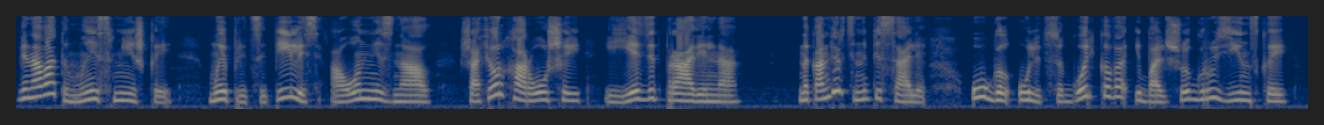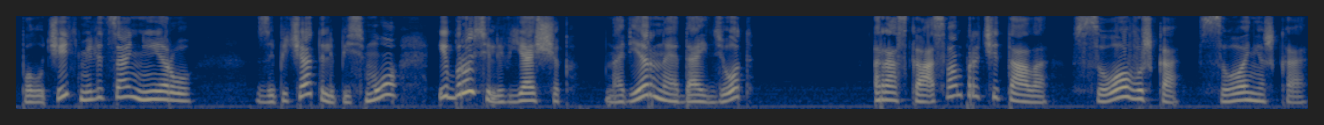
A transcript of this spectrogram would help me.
Виноваты мы с Мишкой. Мы прицепились, а он не знал. Шофер хороший и ездит правильно. На конверте написали «Угол улицы Горького и Большой Грузинской. Получить милиционеру». Запечатали письмо и бросили в ящик. Наверное, дойдет. Рассказ вам прочитала совушка Сонюшка.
